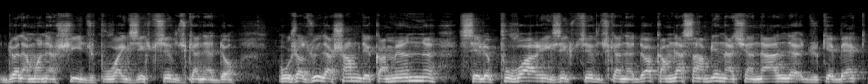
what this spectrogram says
de la monarchie et du pouvoir exécutif du Canada. Aujourd'hui, la Chambre des communes, c'est le pouvoir exécutif du Canada, comme l'Assemblée nationale du Québec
